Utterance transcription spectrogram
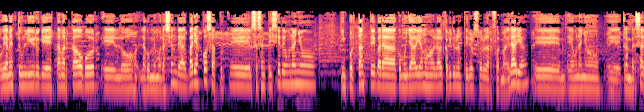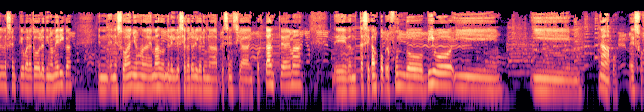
obviamente, un libro que está marcado por la conmemoración de varias cosas, porque el 67 es un año importante para, como ya habíamos hablado el capítulo anterior sobre la reforma agraria, es un año transversal en ese sentido para toda Latinoamérica. En, esos años, además, donde la Iglesia Católica tiene una presencia importante, además, eh, donde está ese campo profundo vivo y nada, pues, eso.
